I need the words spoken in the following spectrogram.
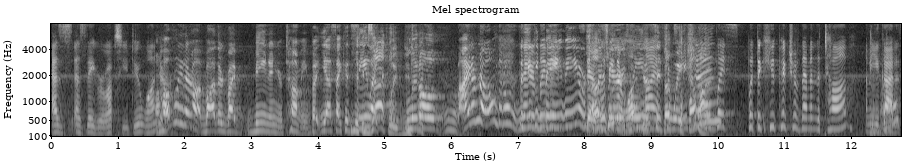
as as they grow up, so you do wonder. Well, hopefully they're not bothered by being in your tummy. But yes, I could see exactly. like little, I don't know, little But naked living- baby or they're some living their embarrassing whole life. That's the fun situation. but but the cute picture of them in the tub. I mean, you got it.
